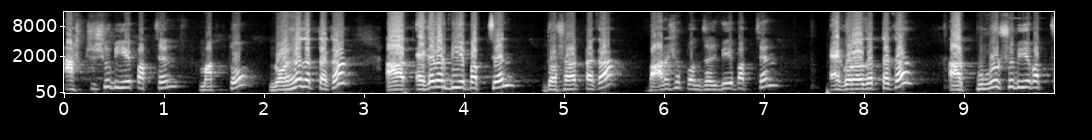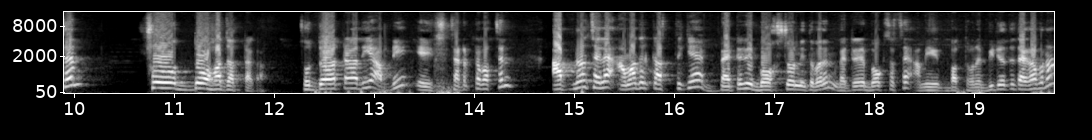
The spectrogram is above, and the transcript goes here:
আটশোশো বিয়ে পাচ্ছেন মাত্র নয় হাজার টাকা আর এগারো বিয়ে পাচ্ছেন দশ হাজার টাকা, বারোশো পঞ্চাশ বিয়ে পাচ্ছেন এগারো হাজার টাকা আর পনেরোশো বিয়ে পাচ্ছেন চোদ্দ হাজার টাকা। চোদ্দ হাজার টাকা দিয়ে আপনি এই সেটআপটা পাচ্ছেন। আপনারা চাইলে আমাদের কাছ থেকে ব্যাটারি বক্সটাও নিতে পারেন। ব্যাটারি বক্স আছে, আমি বর্তমানে ভিডিওতে দেখাবো না।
